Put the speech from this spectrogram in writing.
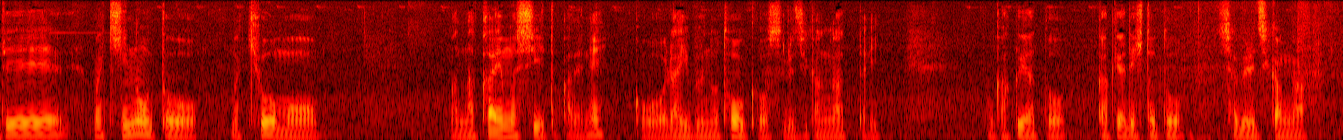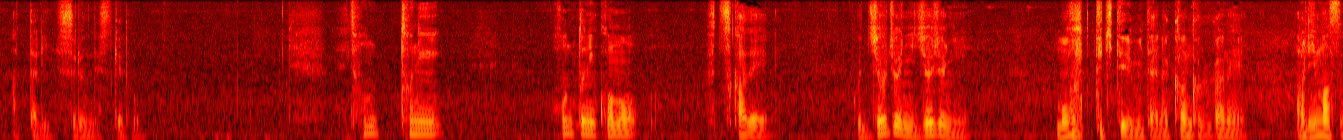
で、まあ、昨日と、まあ、今日も、まあ、中 MC とかでねこうライブのトークをする時間があったり楽屋と楽屋で人と喋る時間があったりするんですけど本当に本当にこの2日で徐々に徐々に戻ってきてるみたいな感覚がねあります。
